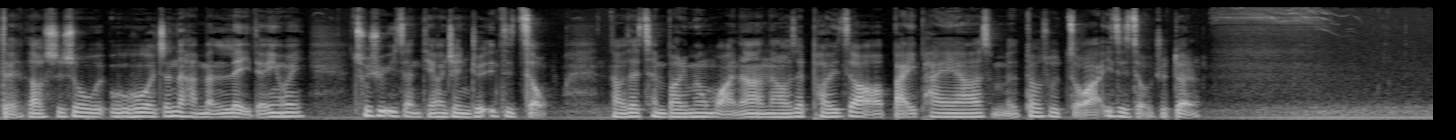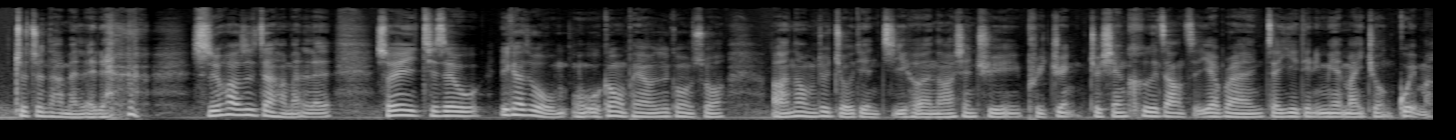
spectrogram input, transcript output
对，老实说，我我我真的还蛮累的，因为出去一整天，而且你就一直走，然后在城堡里面玩啊，然后再拍照、摆拍啊什么的，到处走啊，一直走就对了，就真的还蛮累的。实话是真的还蛮累，所以其实一开始我我我跟我朋友就跟我说啊，那我们就九点集合，然后先去 pre drink，就先喝这样子，要不然在夜店里面买酒很贵嘛。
